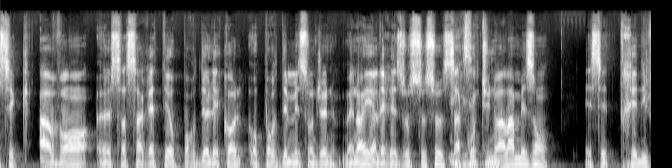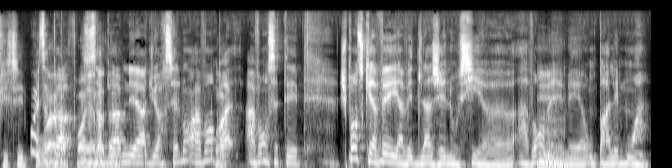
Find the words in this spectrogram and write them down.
c'est qu'avant euh, ça s'arrêtait aux portes de l'école aux portes des maisons de jeunes maintenant il y a les réseaux sociaux ça Exactement. continue à la maison et c'est très difficile pour Ouais, un peut, enfant ça peut amener à du harcèlement. Avant, Ouais. par- avant c'était. Je pense qu'il y avait, il y avait de la gêne aussi euh, avant, Mm. mais, mais on parlait moins.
